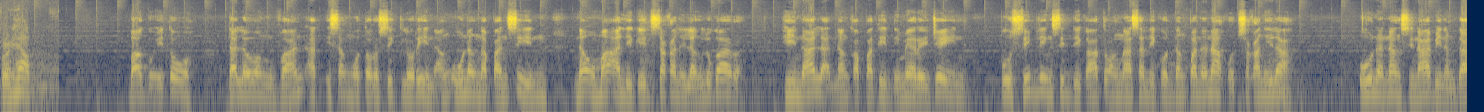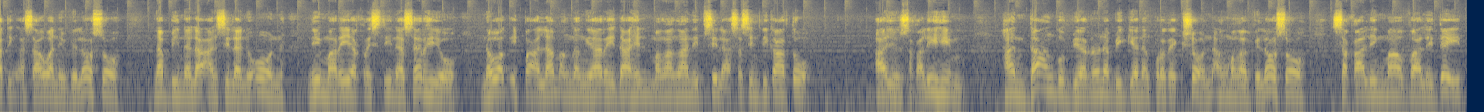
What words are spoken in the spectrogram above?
for help. Bago ito, dalawang van at isang motorsiklo rin ang unang napansin na umaaligid sa kanilang lugar. Hinala ng kapatid ni Mary Jane, posibleng sindikato ang nasa likod ng pananakot sa kanila. Una nang sinabi ng dating asawa ni Veloso na binalaan sila noon ni Maria Cristina Sergio na huwag ipaalam ang nangyari dahil manganganib sila sa sindikato. Ayon sa kalihim, handa ang gobyerno na bigyan ng proteksyon ang mga Veloso sakaling ma-validate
